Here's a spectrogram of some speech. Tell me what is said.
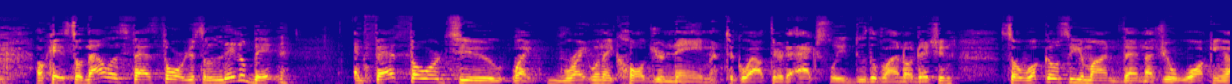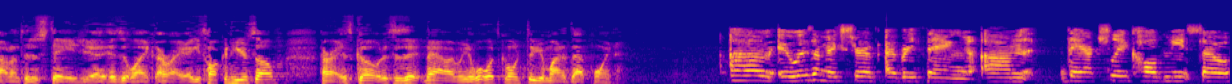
okay. So now let's fast forward just a little bit and fast forward to like right when they called your name to go out there to actually do the blind audition. So what goes through your mind then as you're walking out onto the stage? Is it like, all right, are you talking to yourself? All right, let's go. This is it now. I mean, what's going through your mind at that point? Um, it was a mixture of everything. Um, they actually called me, so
